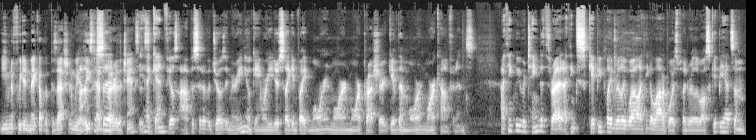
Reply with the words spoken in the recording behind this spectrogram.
Even if we didn't make up the possession, we at least had the better of the chances. Yeah, again, feels opposite of a Jose Mourinho game where you just like invite more and more and more pressure, give them more and more confidence. I think we retained a threat. I think Skippy played really well. I think a lot of boys played really well. Skippy had some.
